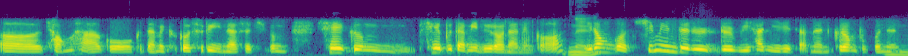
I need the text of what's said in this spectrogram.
어, 정하고 그다음에 그것으로 인해서 지금 세금 세부담이 늘어나는 것 네. 이런 것 시민들을 위한 일이라면 그런 부분은 음.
